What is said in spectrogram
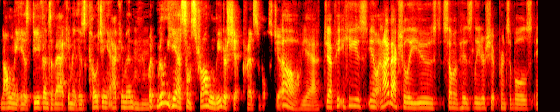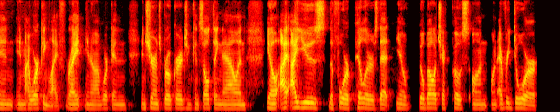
not only his defensive acumen, his coaching acumen, mm-hmm. but really he has some strong leadership principles, Jeff. Oh yeah, Jeff. He, he's you know, and I've actually used some of his leadership principles in in my working life. Right, you know, I work in insurance brokerage and consulting now, and you know, I, I use the four pillars that you know Bill Belichick posts on on every door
